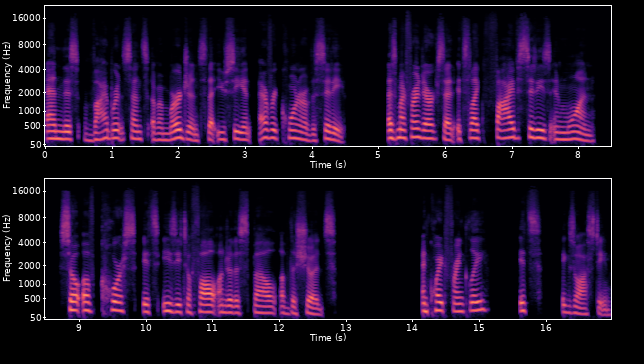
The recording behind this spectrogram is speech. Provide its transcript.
and this vibrant sense of emergence that you see in every corner of the city. As my friend Eric said, it's like five cities in one. So, of course, it's easy to fall under the spell of the shoulds. And quite frankly, it's exhausting.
